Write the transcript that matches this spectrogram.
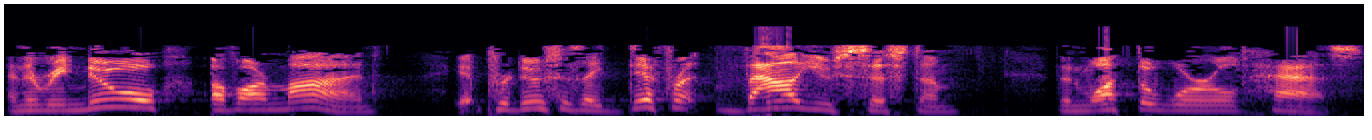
And the renewal of our mind, it produces a different value system than what the world has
